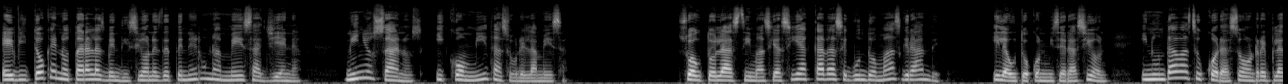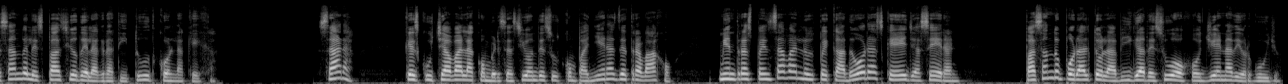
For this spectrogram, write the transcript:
evitó que notara las bendiciones de tener una mesa llena, niños sanos y comida sobre la mesa. Su autolástima se hacía cada segundo más grande, y la autoconmiseración inundaba su corazón reemplazando el espacio de la gratitud con la queja. Sara, que escuchaba la conversación de sus compañeras de trabajo, mientras pensaba en lo pecadoras que ellas eran, pasando por alto la viga de su ojo llena de orgullo.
